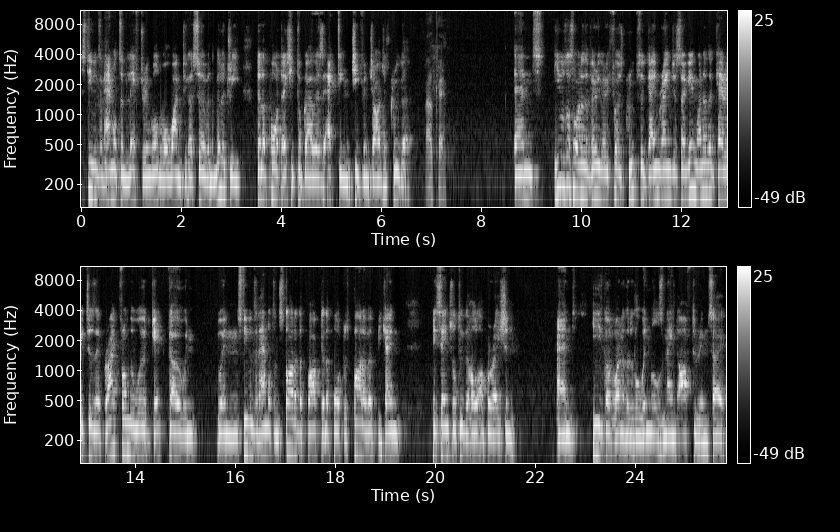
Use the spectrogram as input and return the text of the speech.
Stevenson Hamilton left during World War One to go serve in the military. De la Porte actually took over as acting chief in charge of Kruger. Okay. And he was also one of the very, very first groups of game rangers. So again, one of the characters that right from the word get go, when when Stevenson-Hamilton started the park, Delaporte was part of it, became essential to the whole operation. And he's got one of the little windmills named after him. So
